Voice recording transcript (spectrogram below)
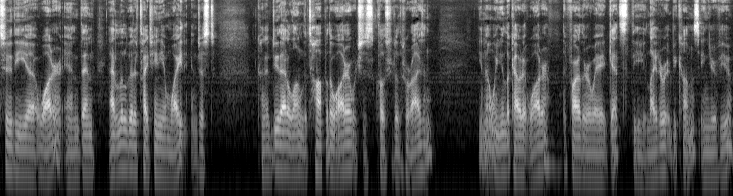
to the uh, water, and then add a little bit of titanium white, and just kind of do that along the top of the water, which is closer to the horizon. You know, when you look out at water, the farther away it gets, the lighter it becomes in your view.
